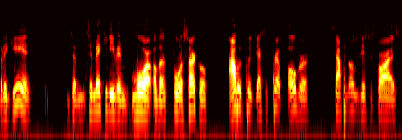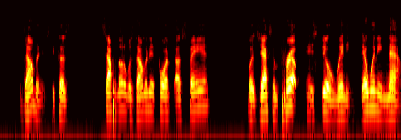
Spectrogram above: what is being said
But again, to to make it even more of a full circle, I would put Jackson Prep over South Panola just as far as dominance because South Panola was dominant for a span, but Jackson Prep is still winning. They're winning now.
